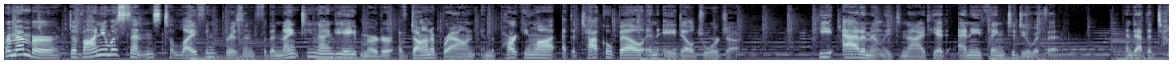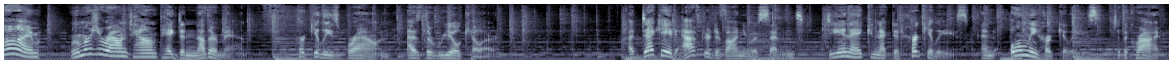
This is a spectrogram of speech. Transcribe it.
Remember, Devonia was sentenced to life in prison for the 1998 murder of Donna Brown in the parking lot at the Taco Bell in Adel, Georgia. He adamantly denied he had anything to do with it. And at the time, rumors around town pegged another man, Hercules Brown, as the real killer. A decade after Devonia was sentenced, DNA connected Hercules, and only Hercules, to the crime.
